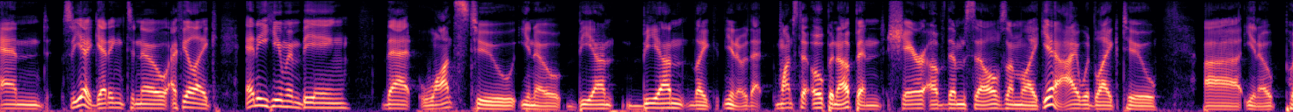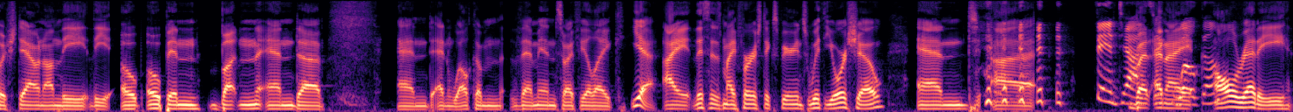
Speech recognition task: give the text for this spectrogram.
And so yeah, getting to know I feel like any human being that wants to, you know, be on be on like, you know, that wants to open up and share of themselves, I'm like, yeah, I would like to uh, you know, push down on the the op- open button and uh and and welcome them in. So I feel like, yeah, I this is my first experience with your show, and uh, Fantastic. but and I Welcome. already,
